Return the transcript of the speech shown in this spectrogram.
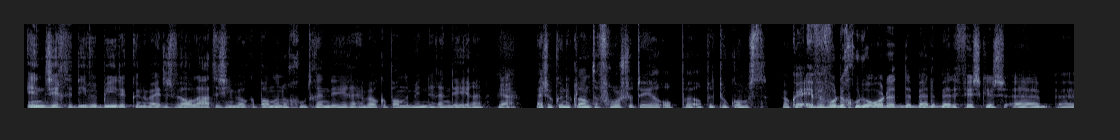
inzichten die we bieden, kunnen wij dus wel laten zien welke panden nog goed renderen en welke panden minder renderen. Ja. En zo kunnen klanten voorsorteren op, uh, op de toekomst. Oké, okay, even voor de goede orde. De, bij, de, bij de fiscus uh, uh,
